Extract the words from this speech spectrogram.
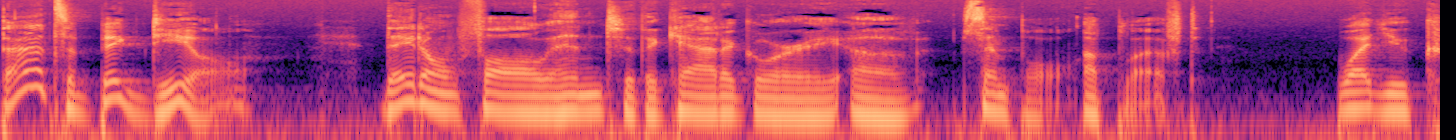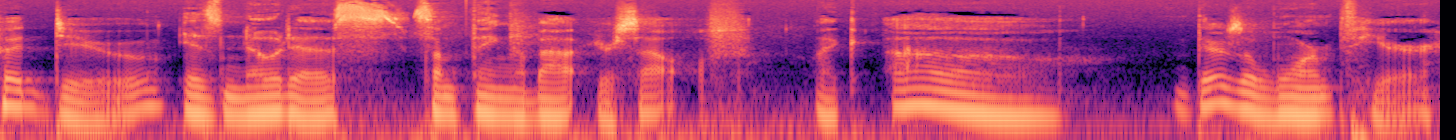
That's a big deal. They don't fall into the category of simple uplift. What you could do is notice something about yourself. Like, oh, there's a warmth here.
